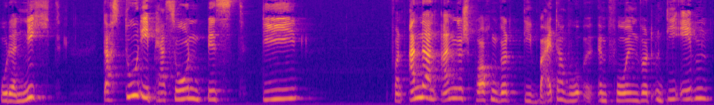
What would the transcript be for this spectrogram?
oder nicht, dass du die Person bist, die von anderen angesprochen wird, die weiter empfohlen wird und die eben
